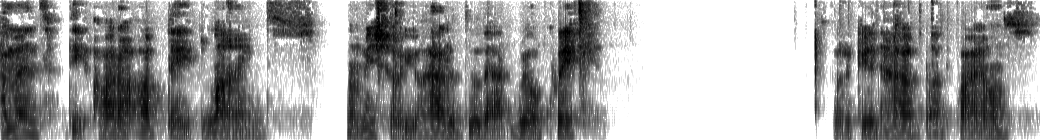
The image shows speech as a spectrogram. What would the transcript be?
comment the auto update lines. Let me show you how to do that real quick. Go to github.files.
